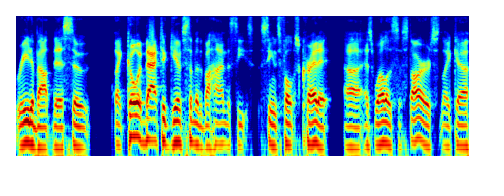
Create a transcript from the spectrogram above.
read about this. So, like going back to give some of the behind the scenes, scenes folks credit, uh, as well as the stars, like uh,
